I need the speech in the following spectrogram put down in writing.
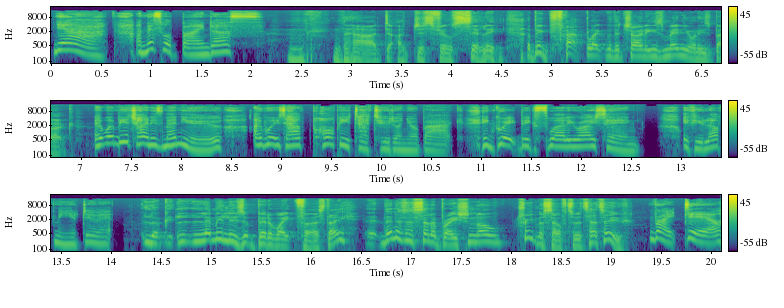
Yeah, and this will bind us. no, I, d- I just feel silly. A big fat bloke with a Chinese menu on his back. It won't be a Chinese menu. I want you to have poppy tattooed on your back in great big swirly writing. If you love me, you'd do it. Look, let me lose a bit of weight first, eh? Then, as a celebration, I'll treat myself to a tattoo. Right, deal.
